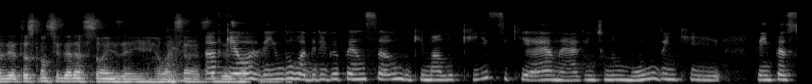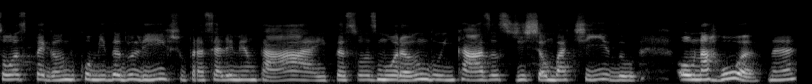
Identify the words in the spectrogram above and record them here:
fazer as tuas considerações aí em relação a essa. Eu fiquei ouvindo o Rodrigo e pensando que maluquice que é, né? A gente num mundo em que tem pessoas pegando comida do lixo para se alimentar e pessoas morando em casas de chão batido ou na rua, né?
